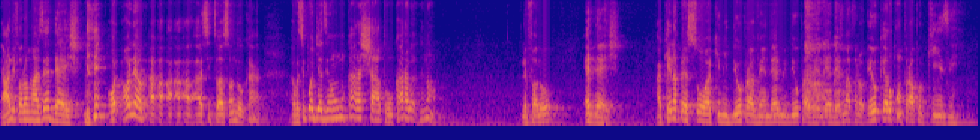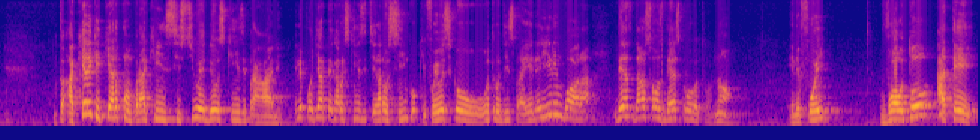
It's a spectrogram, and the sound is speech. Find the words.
Aí ele falou, mas é 10. Olha a, a, a, situação do cara. Você pode dizer, um cara chato, um cara. Não. Ele falou, é 10. Aquela pessoa que me deu para vender, me deu para vender 10, mas falou, eu quero comprar por 15. Então, aquele que quer comprar, que insistiu e deu os 15 para Ali. Ele podia pegar os 15 e tirar os 5, que foi isso que o outro disse para ele, e ir embora, dar só os 10 para o outro. Não. Ele foi, voltou até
